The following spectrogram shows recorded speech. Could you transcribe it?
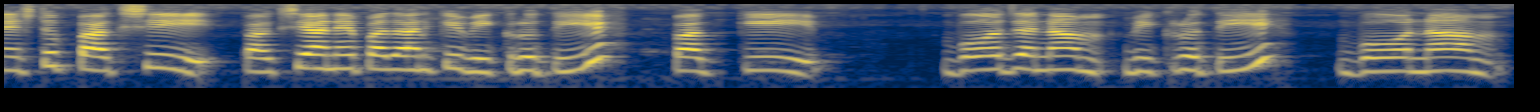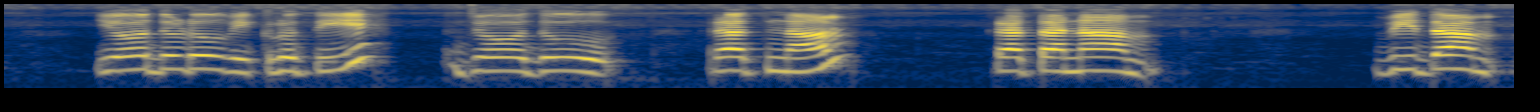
నెక్స్ట్ పక్షి. పక్షి అనే పదానికి వికృతి పక్కి. భోజనం వికృతి బోనం. యోధుడు వికృతి జోదు రత్నం రతనం. విధం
